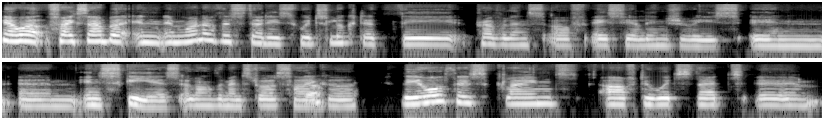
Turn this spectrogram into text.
Yeah, well, for example, in, in one of the studies which looked at the prevalence of ACL injuries in um, in skiers along the menstrual cycle, yeah. the authors claimed afterwards that um,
